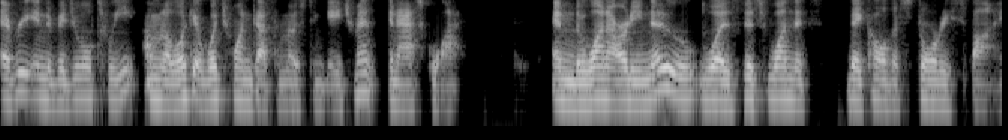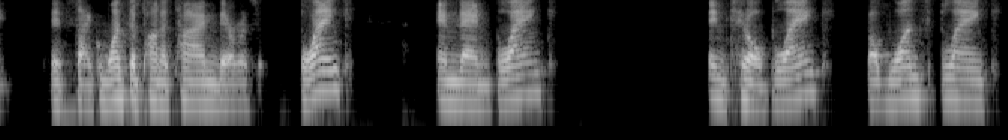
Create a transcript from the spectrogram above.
every individual tweet, I'm going to look at which one got the most engagement and ask why. And the one I already knew was this one that's they call the story spine. It's like once upon a time there was blank and then blank until blank, but once blank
